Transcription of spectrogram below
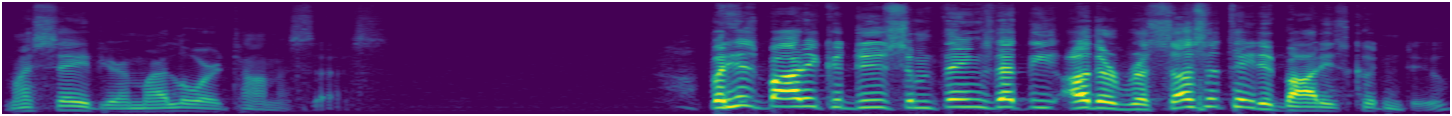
My Savior and my Lord, Thomas says. But his body could do some things that the other resuscitated bodies couldn't do.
